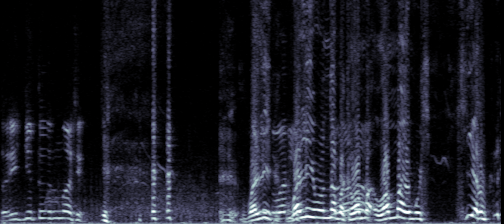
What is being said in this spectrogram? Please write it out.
Да иди ты нафиг. Вали, вали его на бок, лома- ломай ему хер. блин.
